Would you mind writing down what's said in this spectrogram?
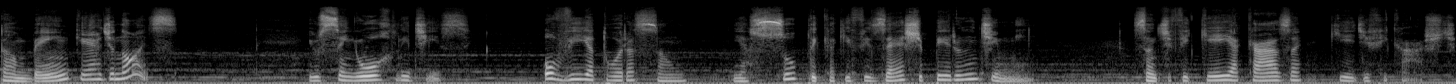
também quer de nós. E o Senhor lhe disse: Ouvi a tua oração e a súplica que fizeste perante mim. Santifiquei a casa que edificaste,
